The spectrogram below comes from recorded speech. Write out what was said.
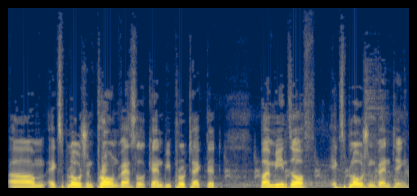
um, explosion prone vessel can be protected by means of explosion venting.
